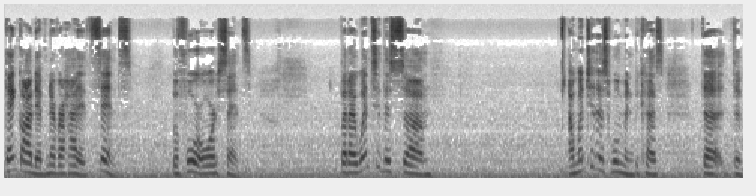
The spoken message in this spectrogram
thank God I've never had it since, before or since. But I went to this, um, I went to this woman because the the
